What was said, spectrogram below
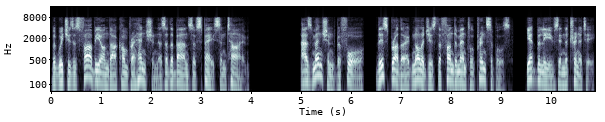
but which is as far beyond our comprehension as are the bounds of space and time. As mentioned before, this brother acknowledges the fundamental principles, yet believes in the Trinity.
